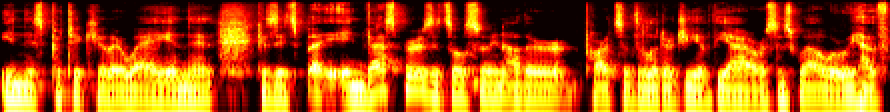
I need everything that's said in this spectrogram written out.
in this particular way. In the because it's uh, in Vespers, it's also in other parts of the liturgy of the hours as well, where we have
